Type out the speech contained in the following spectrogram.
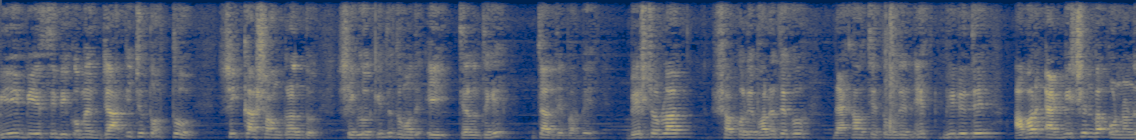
বিএ বিএসসি বিকমের যা কিছু তথ্য, শিক্ষা সংক্রান্ত, সেগুলো কিন্তু তোমাদের এই চ্যানেল থেকে জানতে পারবে। বেস্ট অফ লাক সকলে ভালো থেকো। দেখা হচ্ছে তোমাদের নেক্সট ভিডিওতে আবার অ্যাডমিশন বা অন্যান্য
